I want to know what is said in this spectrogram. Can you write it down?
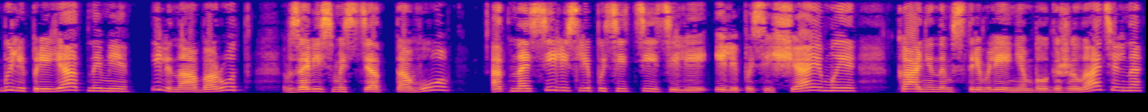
были приятными или, наоборот, в зависимости от того, относились ли посетители или посещаемые к Аниным стремлениям благожелательно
